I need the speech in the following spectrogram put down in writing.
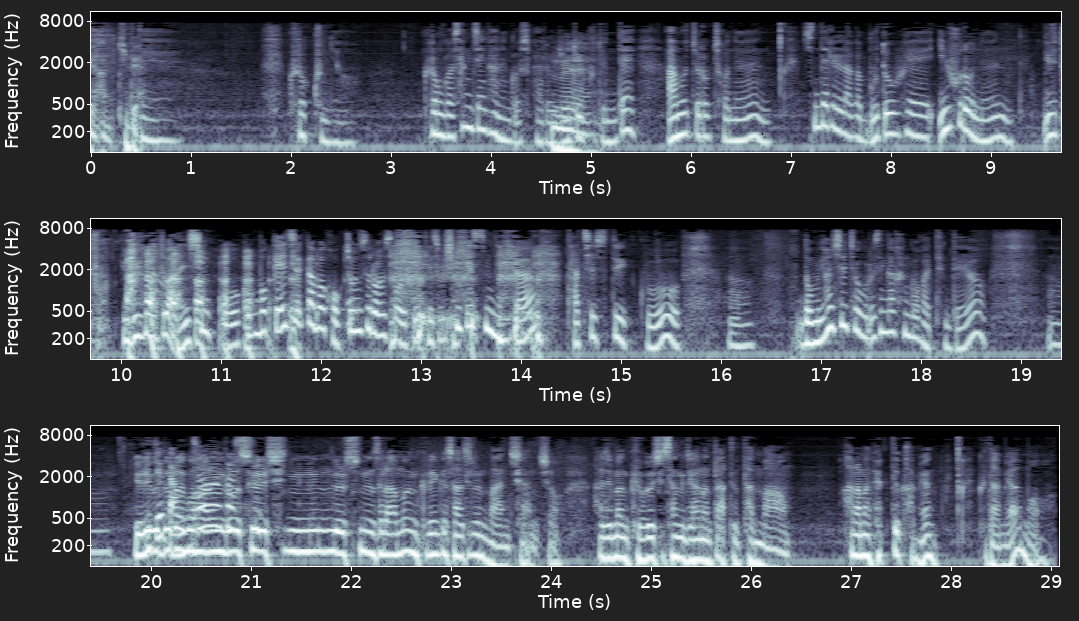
대한 기대. 네. 그렇군요. 그런 걸 상징하는 것이 바로 네. 유리구두인데 아무쪼록 저는 신데렐라가 무도회 이후로는 유두, 유리구두 안 신고 꼭 뭐 깨질까봐 걱정스러워서 어떻게 계속 신겠습니까? 다칠 수도 있고 어, 너무 현실적으로 생각한 것 같은데요. 어, 유리구두라고 하는 것을 신을 수 있는 사람은 그러니까 사실은 많지 않죠. 하지만 그것이 상징하는 따뜻한 마음 하나만 획득하면 그 다음에야 뭐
